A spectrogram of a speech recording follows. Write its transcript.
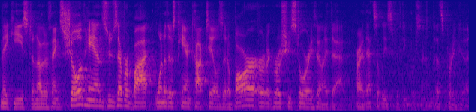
make yeast and other things. Show of hands, who's ever bought one of those canned cocktails at a bar or at a grocery store or anything like that? All right, that's at least 50%. That's pretty good.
